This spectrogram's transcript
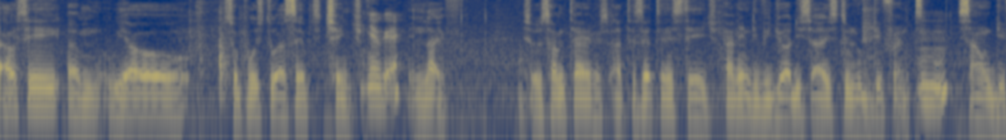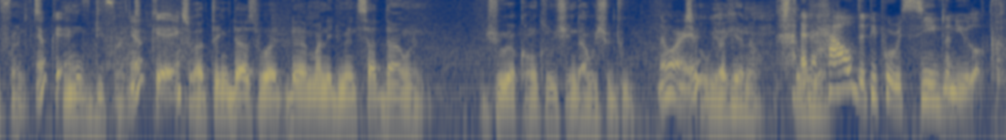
I would say um, we are all supposed to accept change Okay. in life. So sometimes at a certain stage, an individual decides to look different, mm-hmm. sound different. Okay. move different. Okay. So I think that's what the management sat down and drew a conclusion that we should do. No worries. So we are here now. Still and here. how did people receive the new look?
